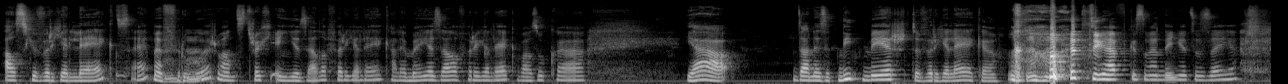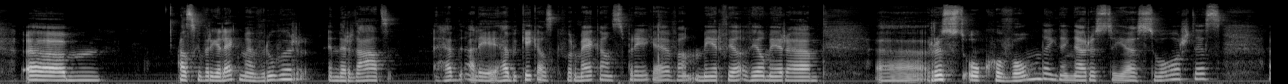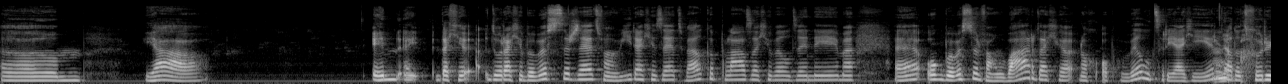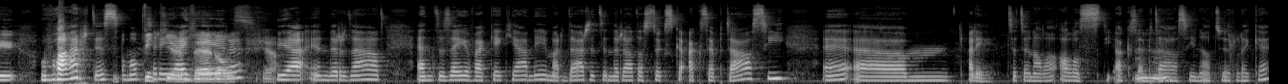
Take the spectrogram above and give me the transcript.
als je vergelijkt hè, met vroeger, want terug in jezelf vergelijken, alleen met jezelf vergelijken was ook, eh, ja, dan is het niet meer te vergelijken. Om het nu even mijn dingen te zeggen. Ehm, als je vergelijkt met vroeger, inderdaad, heb, allee, heb ik, als ik voor mij kan spreken, hè, van meer, veel, veel meer eh, eh, rust ook gevonden. Ik denk dat rust het juiste woord is. Ehm, ja, in, eh, dat je, doordat je bewuster bent van wie dat je bent, welke plaats dat je wilt innemen, hè, ook bewuster van waar dat je nog op wilt reageren, Ja. wat het voor u waard is om op te reageren. ja. Ja, inderdaad. En te zeggen van, kijk, ja, nee, maar daar zit inderdaad dat stukje acceptatie. Hè, ehm, allee, het zit in alle, alles, die acceptatie natuurlijk. Hè.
